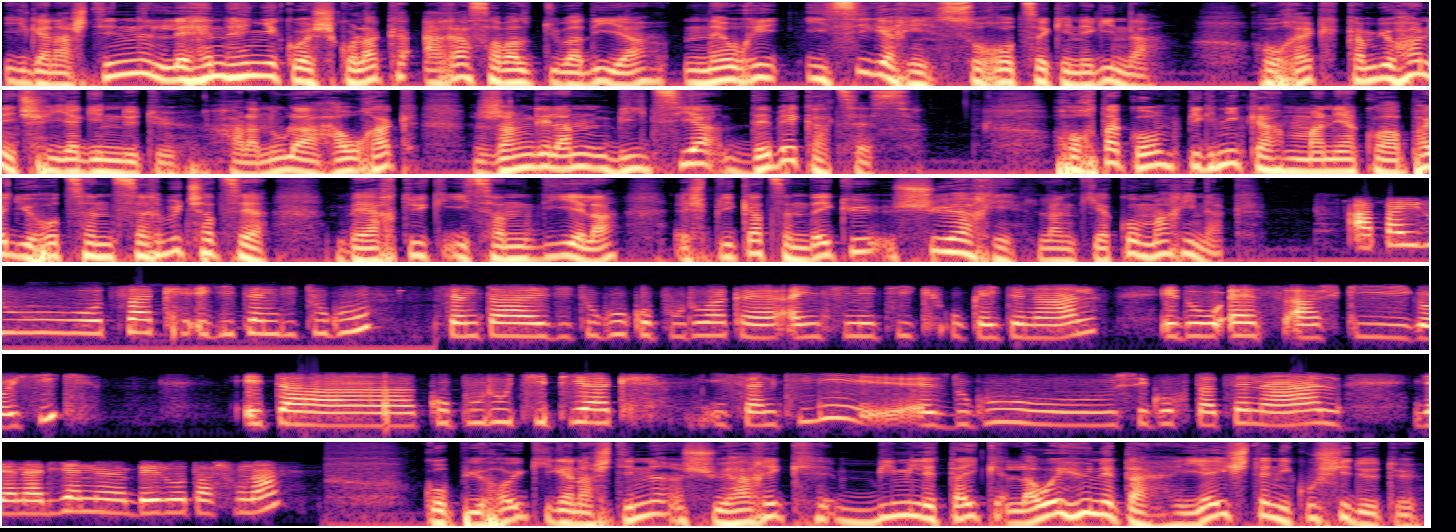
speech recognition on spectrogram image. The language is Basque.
Igan hastin, lehen heineko eskolak agazabaltu badia, neuri izigarri zorrotzekin eginda. Horrek, kambio hanitz jagindutu, hala nula haurrak, jangelan biltzia debekatzez. Hortako, piknika maniako apaidu hotzen zerbutsatzea behartuik izan diela, esplikatzen daiku suharri lankiako marinak. Apairu hotzak egiten ditugu, zenta ez ditugu kopuruak hainzinetik ukaiten ahal, edo ez aski goizik. Eta kopuru tipiak izanki ez dugu segurtatzen ahal janarien berotasuna. Kopu hoik igan hastin, suharrik bimiletaik lauehun eta jaisten ikusi dutu.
